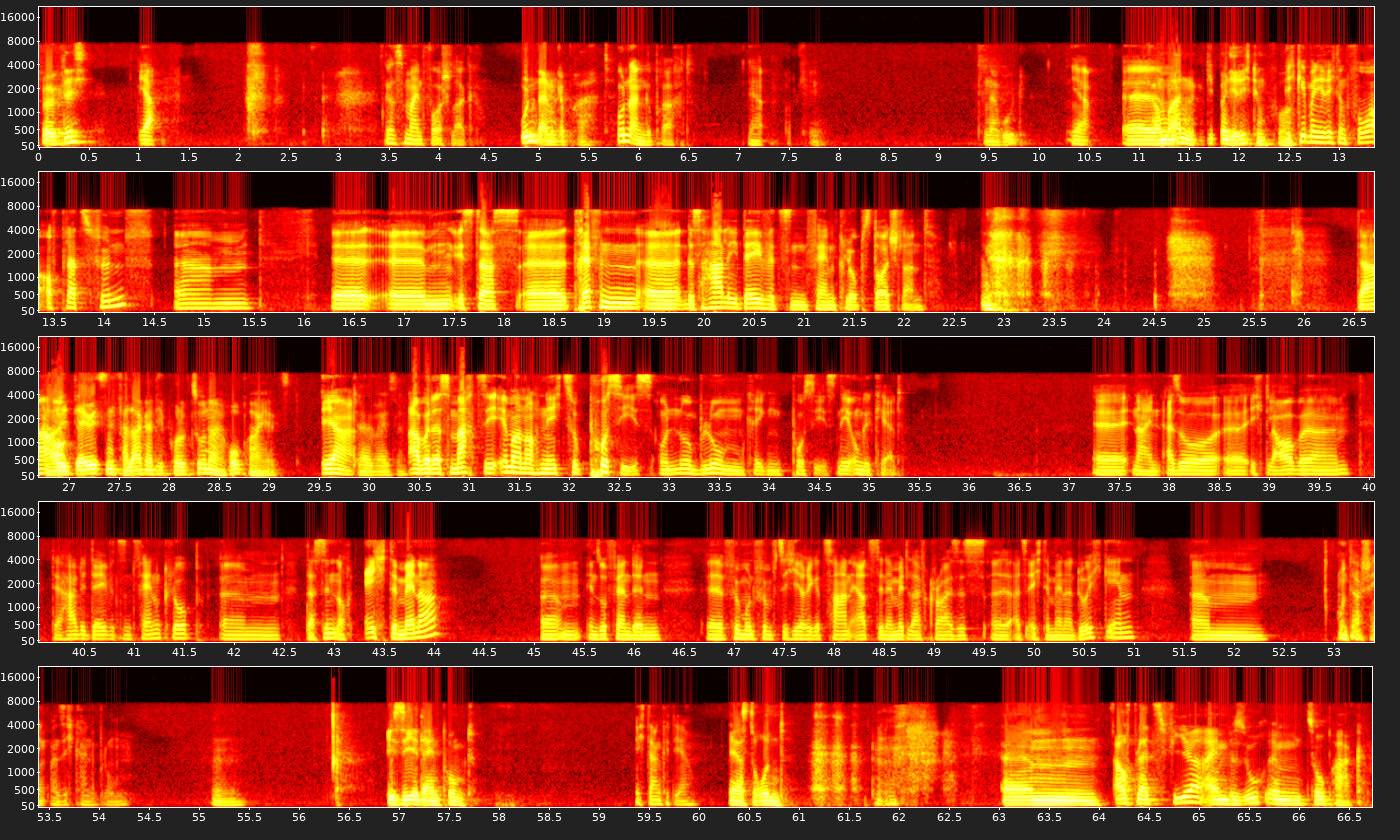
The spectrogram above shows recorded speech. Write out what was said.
wirklich Ja. Das ist mein Vorschlag. unangebracht. Unangebracht. Ja. Okay. Na gut. Ja. Ähm, mal an, gib mal die Richtung vor. Ich gebe mal die Richtung vor. Auf Platz 5 ähm, äh, ähm, ist das äh, Treffen äh, des Harley Davidson Fanclubs Deutschland. da Harley Davidson verlagert die Produktion nach Europa jetzt, ja, teilweise. aber das macht sie immer noch nicht zu Pussys und nur Blumen kriegen Pussys. Nee, umgekehrt. Äh, nein, also äh, ich glaube, der Harley Davidson Fanclub, ähm, das sind noch echte Männer. Ähm, insofern denn äh, 55-jährige Zahnärzte in der Midlife Crisis äh, als echte Männer durchgehen. Ähm, und da schenkt man sich keine Blumen. Ich sehe deinen Punkt. Ich danke dir. Er ist rund. ähm, auf Platz 4 ein Besuch im Zoopark.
